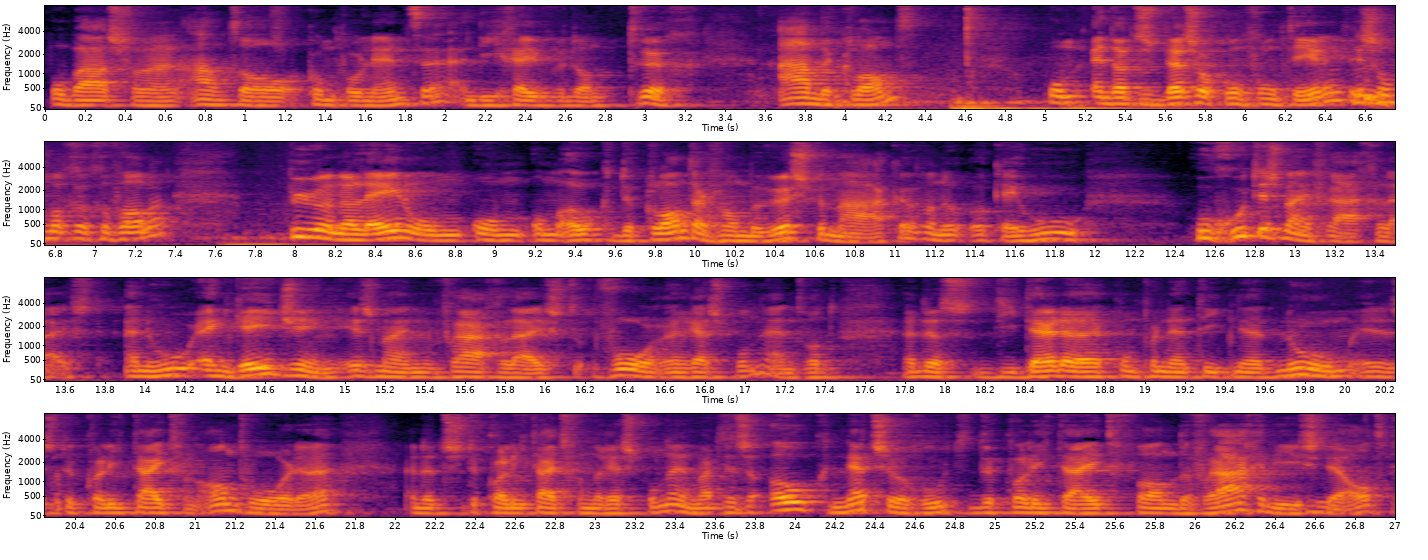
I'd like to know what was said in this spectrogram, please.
op basis van een aantal componenten. En die geven we dan terug aan de klant. Om, en dat is best wel confronterend in sommige gevallen. Puur en alleen om, om, om ook de klant ervan bewust te maken van oké, okay, hoe, hoe goed is mijn vragenlijst? En hoe engaging is mijn vragenlijst voor een respondent? Want dus die derde component die ik net noem, is de kwaliteit van antwoorden. En dat is de kwaliteit van de respondent. Maar het is ook net zo goed de kwaliteit van de vragen die je stelt.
